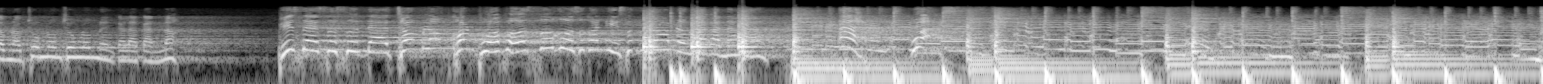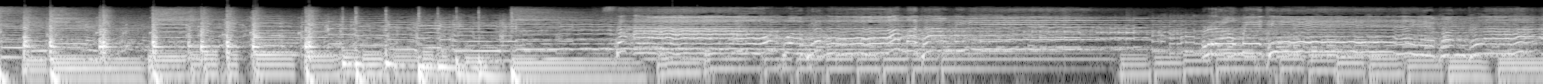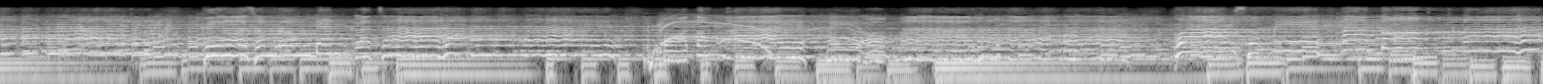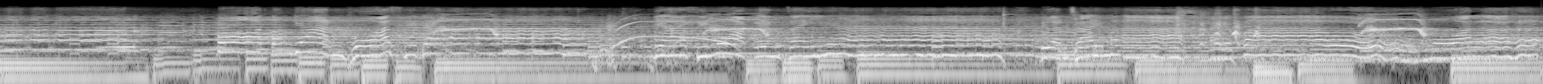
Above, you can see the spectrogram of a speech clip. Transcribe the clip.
สำหรับช่วงร่มช่วงร่มหนึ่งกันละกันนะ พิเศษสุดๆแด่ชมร่มคนผัวเผอสู้กูสู้กันอีกสักรอบหนึ่งละกันนะคะอะว้า ใจบ่ต้องอายให้ออกมา ความสุขมีหากต้องการบ่ต้องย่านผัวสิดาอย่าสิมัวเล่งใจยาเดือนใช้มาให้เฝ้ามัวละ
